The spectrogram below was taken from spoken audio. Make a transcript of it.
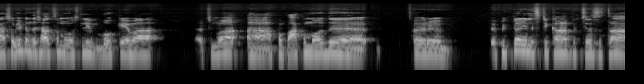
நான் சொல்லிட்டு இருந்த ஷார்ட்ஸும் மோஸ்ட்லி போக்கேவா சும்மா அப்போ பார்க்கும்போது ஒரு பிக்டோரியலிஸ்டிக்கான பிக்சர்ஸ் தான்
